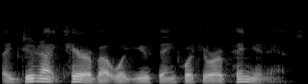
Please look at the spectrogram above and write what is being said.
they do not care about what you think, what your opinion is.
